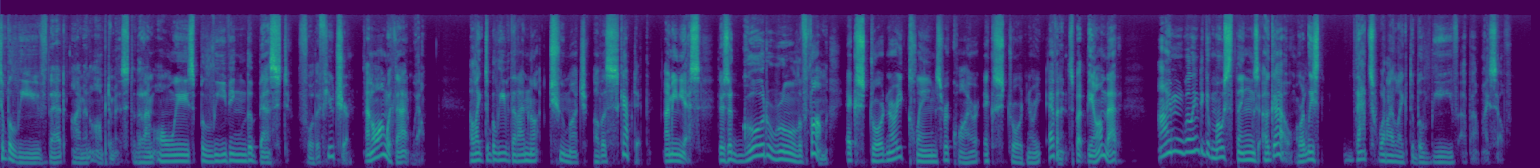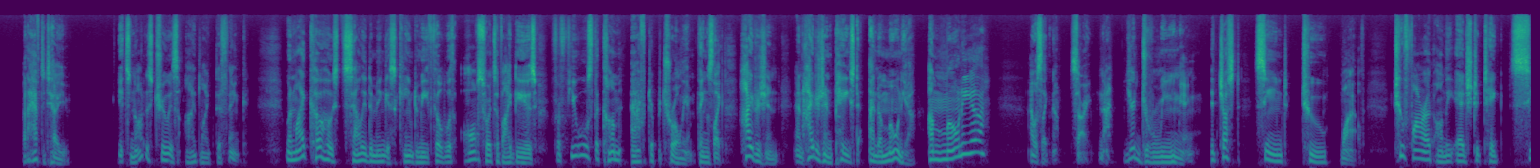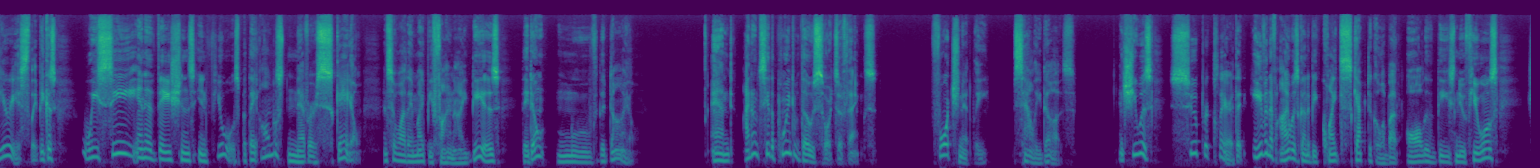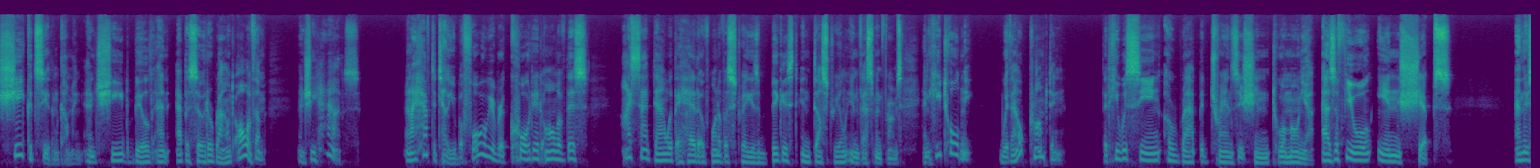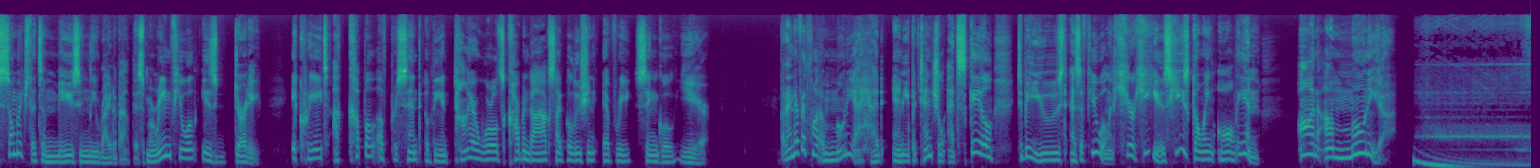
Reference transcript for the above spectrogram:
To believe that I'm an optimist, that I'm always believing the best for the future. And along with that, well, I like to believe that I'm not too much of a skeptic. I mean, yes, there's a good rule of thumb. Extraordinary claims require extraordinary evidence. But beyond that, I'm willing to give most things a go, or at least that's what I like to believe about myself. But I have to tell you, it's not as true as I'd like to think. When my co host Sally Dominguez came to me filled with all sorts of ideas for fuels that come after petroleum, things like hydrogen and hydrogen paste and ammonia. Ammonia? I was like, no, sorry, nah, you're dreaming. It just seemed too wild, too far out on the edge to take seriously because we see innovations in fuels, but they almost never scale. And so while they might be fine ideas, they don't move the dial. And I don't see the point of those sorts of things. Fortunately, Sally does. And she was super clear that even if I was going to be quite skeptical about all of these new fuels, she could see them coming and she'd build an episode around all of them. And she has. And I have to tell you, before we recorded all of this, I sat down with the head of one of Australia's biggest industrial investment firms, and he told me, without prompting, that he was seeing a rapid transition to ammonia as a fuel in ships. And there's so much that's amazingly right about this. Marine fuel is dirty. It creates a couple of percent of the entire world's carbon dioxide pollution every single year. But I never thought ammonia had any potential at scale to be used as a fuel. And here he is, he's going all in on ammonia.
